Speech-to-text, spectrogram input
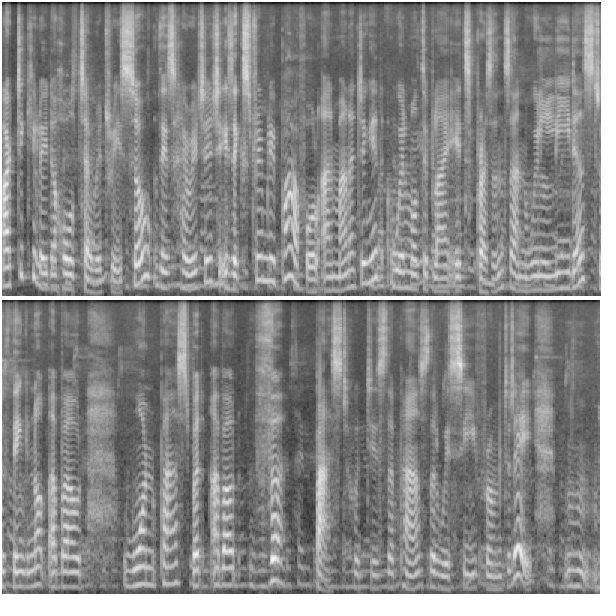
articulate a whole territory. So this heritage is extremely powerful and managing it will multiply its presence and will lead us to think not about one past, but about the past, which is the past that we see from today. Mm,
